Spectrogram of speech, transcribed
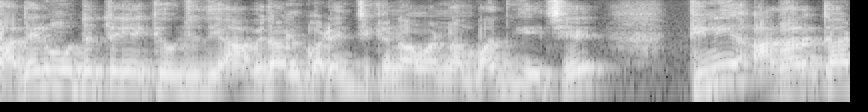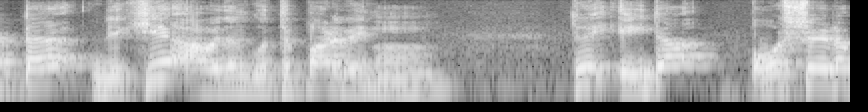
তাদের মধ্যে থেকে কেউ যদি আবেদন করেন যেখানে আমার নাম বাদ গিয়েছে তিনি আধার কার্ডটা দেখিয়ে আবেদন করতে পারবেন। তো এইটা অবশ্যই একটা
